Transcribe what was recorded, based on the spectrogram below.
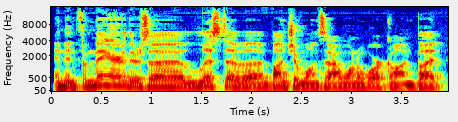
And then from there, there's a list of a bunch of ones that I want to work on. But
